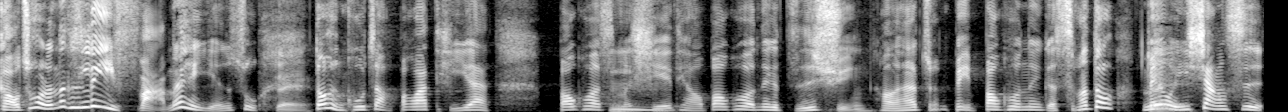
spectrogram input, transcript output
搞错了，那个是立法，那很严肃，对，都很枯燥，包括提案，包括什么协调，包括那个咨询，好，他准备，包括那个什么都没有一项是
